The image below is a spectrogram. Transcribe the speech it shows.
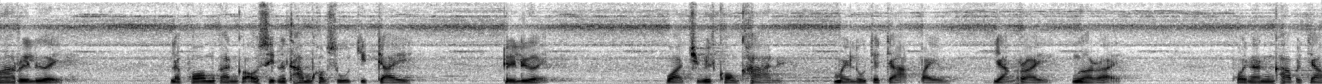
มาเรื่อยๆ และพร้อมกันก็เอาศีลธรรมเข้าสู่จิตใจ เรื่อยๆ ว่าชีวิตของข้าเนี่ยไม่รู้จะจากไปอย่างไรเมื่อไรเพราะนั้นข้าพเจ้า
